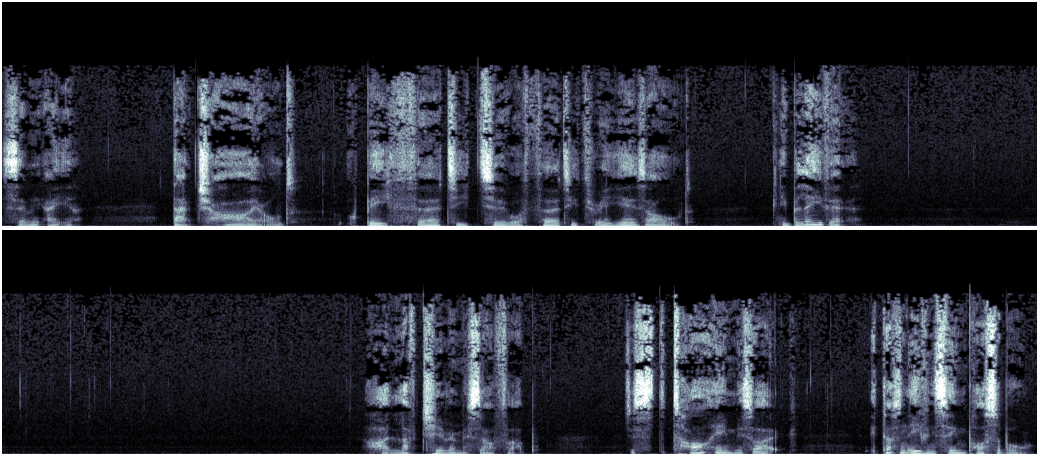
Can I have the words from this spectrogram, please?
78. That child will be 32 or 33 years old. Can you believe it? Oh, I love cheering myself up. Just the time, it's like, it doesn't even seem possible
